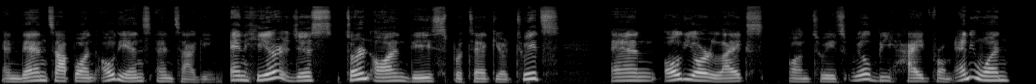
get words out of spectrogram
and then tap on audience and tagging. And here just turn on this protect your tweets and all your likes on tweets will be hide from anyone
